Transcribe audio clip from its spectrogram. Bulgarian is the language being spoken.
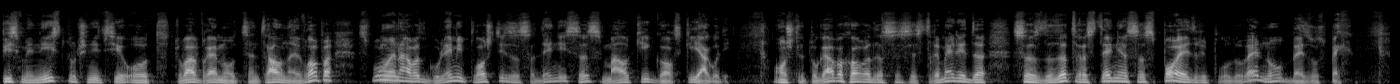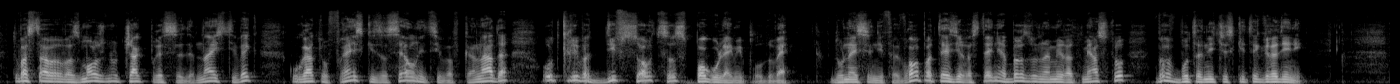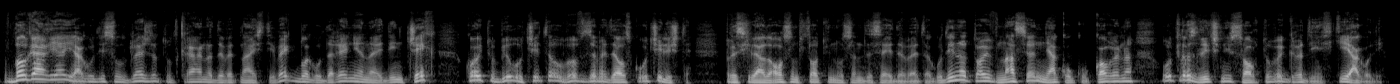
Писмени източници от това време от Централна Европа споменават големи площи засадени с малки горски ягоди. Още тогава хора да са се стремели да създадат растения с по-едри плодове, но без успех. Това става възможно чак през 17 век, когато френски заселници в Канада откриват див сорт с по-големи плодове. Донесени в Европа, тези растения бързо намират място в ботаническите градини. В България ягоди се отглеждат от края на 19 век, благодарение на един чех, който бил учител в земеделско училище. През 1889 година той внася няколко корена от различни сортове градински ягоди.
